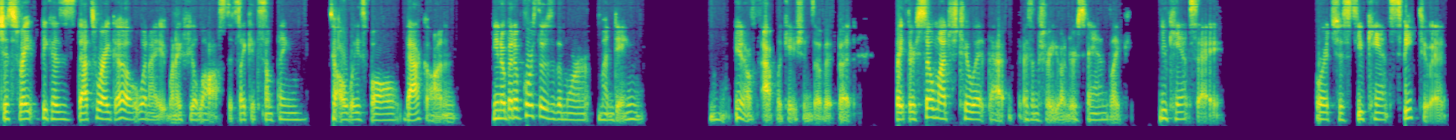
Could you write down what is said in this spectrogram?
just right because that's where I go when I when I feel lost. It's like it's something to always fall back on. You know, but of course those are the more mundane you know applications of it, but right there's so much to it that as I'm sure you understand like you can't say or it's just you can't speak to it.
